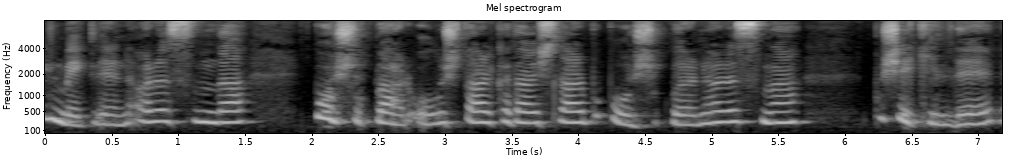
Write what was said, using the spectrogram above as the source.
ilmeklerin arasında boşluklar oluştu arkadaşlar. Bu boşlukların arasına bu şekilde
